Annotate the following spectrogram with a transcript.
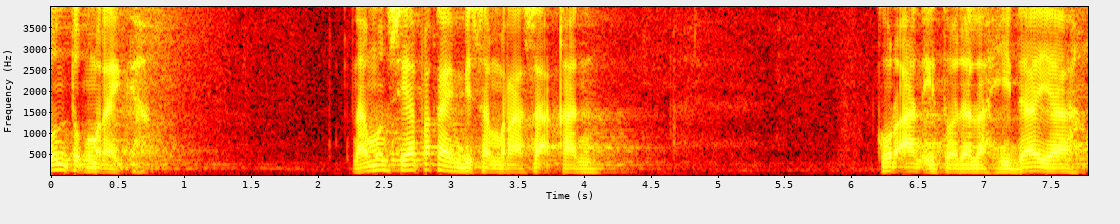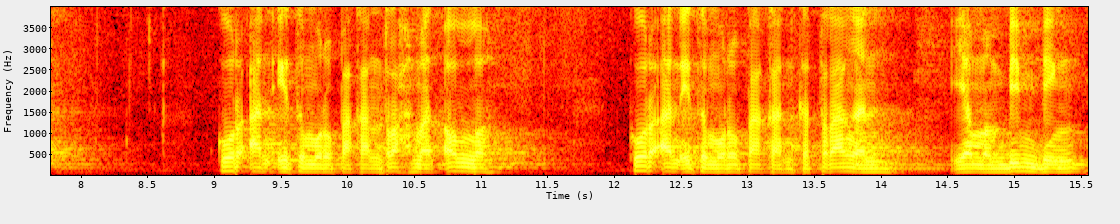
untuk mereka. Namun siapakah yang bisa merasakan Quran itu adalah hidayah, Quran itu merupakan rahmat Allah, Quran itu merupakan keterangan yang membimbing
